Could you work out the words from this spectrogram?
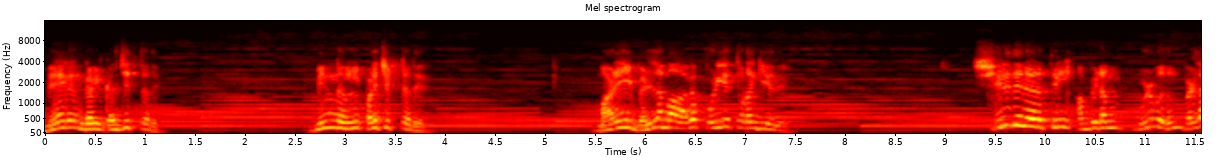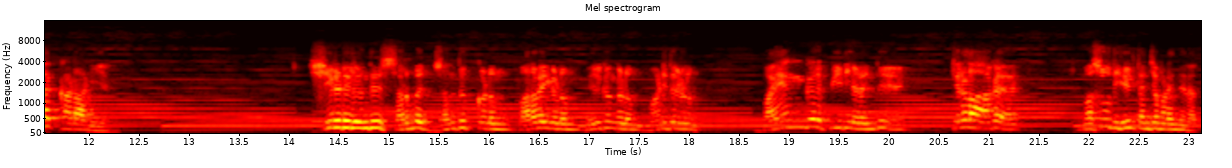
மேகங்கள் கர்ஜித்தது. மின்னல் பளிச்சிட்டது. மழை வெள்ளமாக பொழியத் தொடங்கியது. சிறிது நேரத்தில் அவ்விடம் முழுவதும் வெள்ளக்காடாகியது. ஷீரடிலிருந்து சர்வ ஜந்துக்களும் பறவைகளும் மிருகங்களும் மனிதர்களும் பயங்கர பீதியடைந்து திரளாக மசூதியில் தஞ்சமடைந்தனர்.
